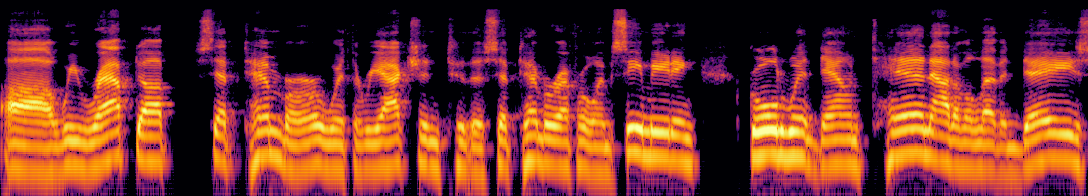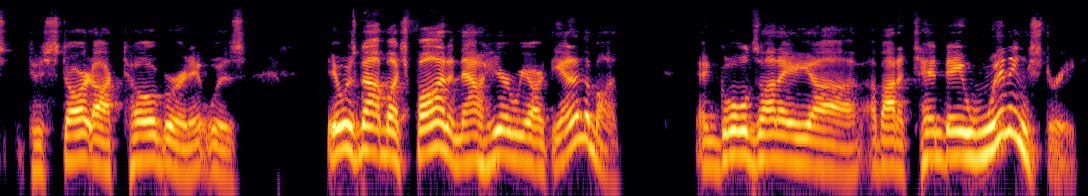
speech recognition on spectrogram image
Uh, we wrapped up September with a reaction to the September FOMC meeting. Gold went down 10 out of 11 days to start October, and it was it was not much fun. And now here we are at the end of the month, and gold's on a uh, about a 10 day winning streak.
